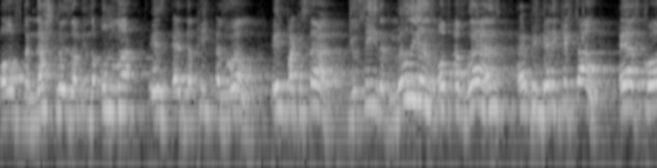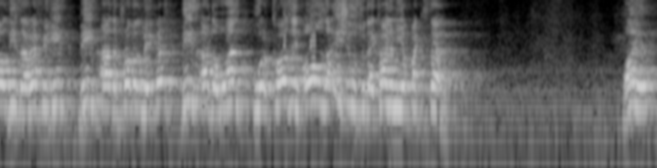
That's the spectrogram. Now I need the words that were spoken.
of the nationalism in the Ummah is at the peak as well. In Pakistan, you see that millions of Afghans have been getting kicked out as called these are refugees, these are the troublemakers, these are the ones who are causing all the issues to the economy of Pakistan. While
